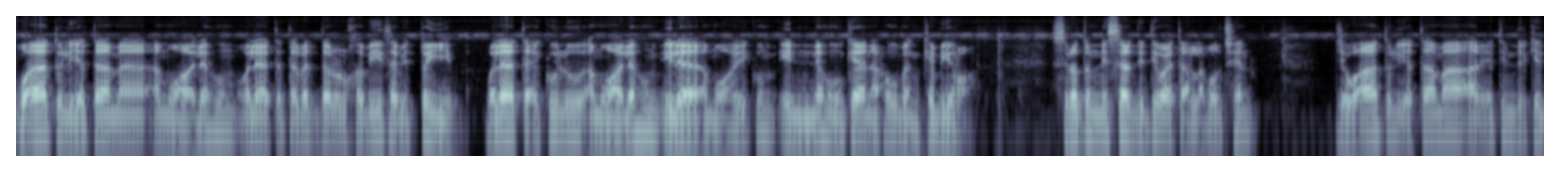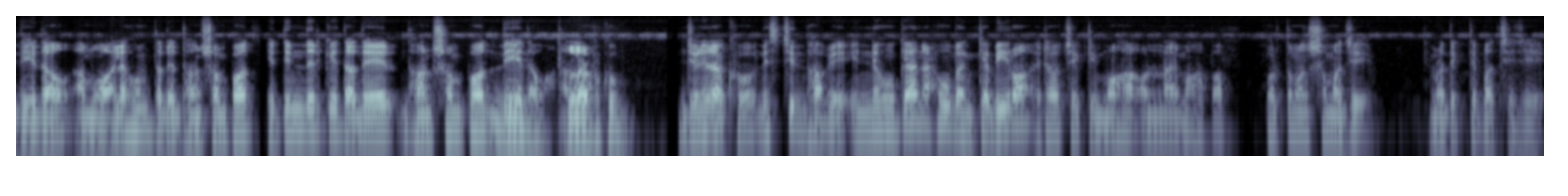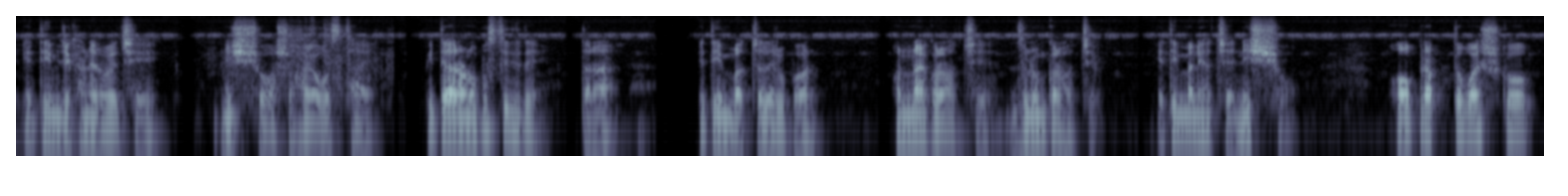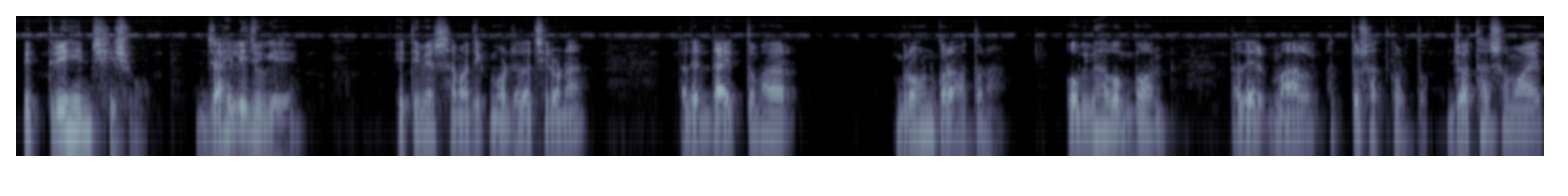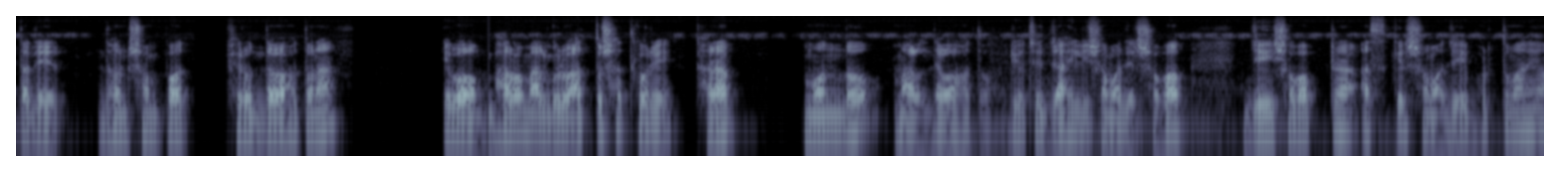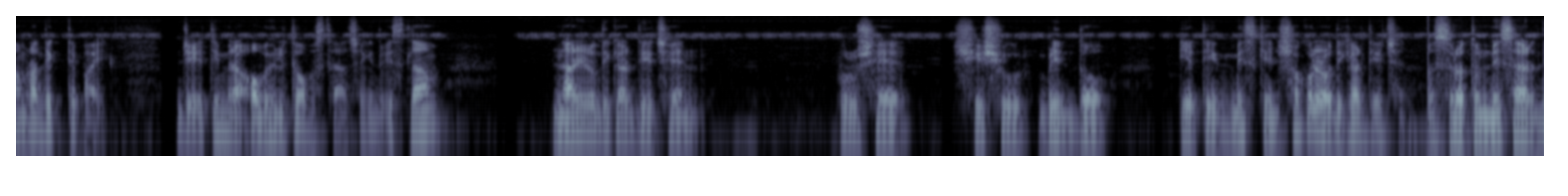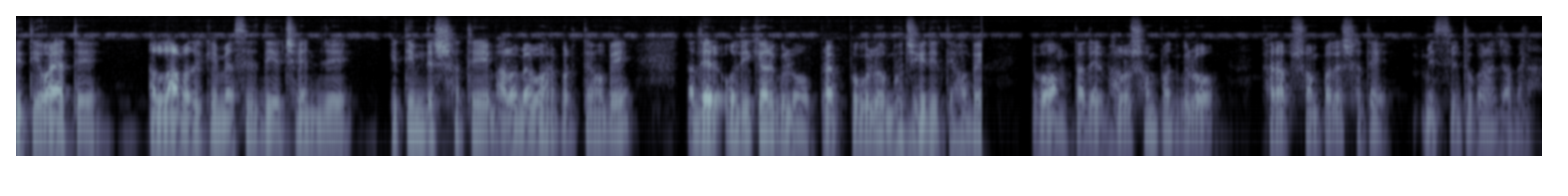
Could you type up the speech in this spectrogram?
وآتوا اليتامى أموالهم ولا تتبدلوا الخبيث بالطيب ولا تأكلوا أموالهم إلى أموالكم إنه كان حوبا كبيرا সুরাতুন নিসার দ্বিতীয় আয়তে আল্লাহ বলছেন যে ওয়াতুল ইয়াতামা আর এতিমদেরকে দিয়ে দাও আমু আলাহুম তাদের ধন সম্পদ এতিমদেরকে তাদের ধন সম্পদ দিয়ে দাও আল্লাহর হুকুম জেনে রাখো নিশ্চিতভাবে ইন্নাহু ক্যান আহুবান ক্যাবিরা এটা হচ্ছে একটি মহা অন্যায় মহাপাপ বর্তমান সমাজে আমরা দেখতে পাচ্ছি যে এতিম যেখানে রয়েছে, নিঃস্ব অসহায় অবস্থায়, পিতার অনুপস্থিতিতে তারা এতিম বাচ্চাদের উপর অন্যায় করা হচ্ছে, জুলুম করা হচ্ছে। এতিম মানে হচ্ছে নিঃস্ব, অপ্রাপ্তবয়স্ক পিতৃহীন শিশু। জাহিলি যুগে এতিমের সামাজিক মর্যাদা ছিল না, তাদের দায়িত্বভার গ্রহণ করা হতো না। অভিভাবকগণ তাদের মাল আত্মসাৎ করত। যথাসময়ে তাদের ধন সম্পদ ফেরত দেওয়া হতো না এবং ভালো মালগুলো আত্মসাৎ করে খারাপ, মন্দ মাল দেওয়া হতো। এটি হচ্ছে জাহিলি সমাজের স্বভাব। যেই স্বভাবটা আজকের সমাজে বর্তমানে আমরা দেখতে পাই যে এতিমরা অবহেলিত অবস্থায় আছে। কিন্তু ইসলাম নারীর অধিকার দিয়েছেন পুরুষের, শিশুর, বৃদ্ধ ইয়েতিম মিসকিন সকলের অধিকার দিয়েছেন। সুরাতুন নিসার দ্বিতীয় আয়াতে আল্লাহ আমাদেরকে মেসেজ দিয়েছেন যে ইতিমদের সাথে ভালো ব্যবহার করতে হবে। তাদের অধিকারগুলো, প্রাপ্যগুলো বুঝিয়ে দিতে হবে এবং তাদের ভালো সম্পদগুলো খারাপ সম্পদের সাথে মিশ্রিত করা যাবে না।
